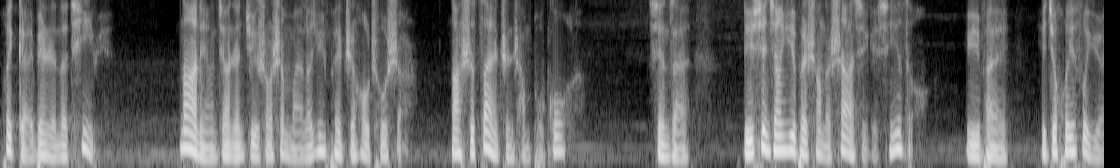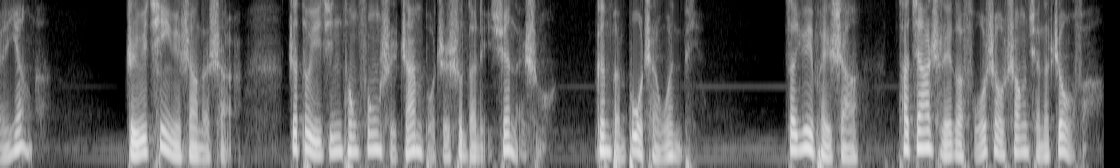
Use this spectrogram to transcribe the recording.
会改变人的气运，那两家人据说是买了玉佩之后出事儿，那是再正常不过了。现在李迅将玉佩上的煞气给吸走，玉佩也就恢复原样了。至于气运上的事儿，这对于精通风水占卜之术的李炫来说根本不成问题，在玉佩上。他加持了一个福寿双全的咒法，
